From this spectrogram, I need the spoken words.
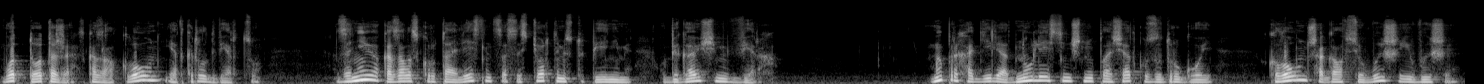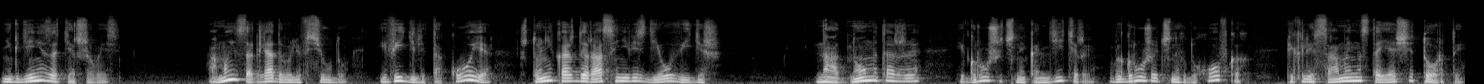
Вот то-то же, сказал клоун и открыл дверцу. За нею оказалась крутая лестница с истертыми ступенями, убегающими вверх. Мы проходили одну лестничную площадку за другой. Клоун шагал все выше и выше, нигде не задерживаясь. А мы заглядывали всюду и видели такое, что не каждый раз и не везде увидишь. На одном этаже игрушечные кондитеры в игрушечных духовках пекли самые настоящие торты.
